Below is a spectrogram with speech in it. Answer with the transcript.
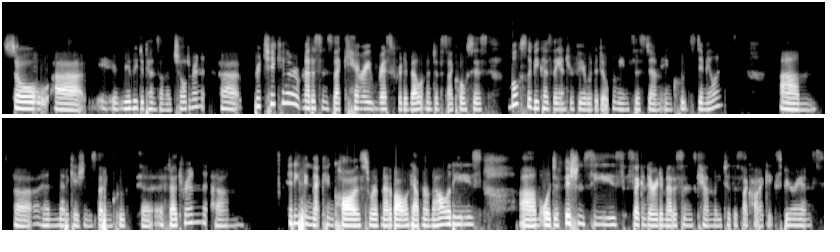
So uh, it really depends on the children. Uh, particular medicines that carry risk for development of psychosis, mostly because they interfere with the dopamine system, include stimulants. Um, uh, and medications that include uh, ephedrine, um, anything that can cause sort of metabolic abnormalities um, or deficiencies secondary to medicines can lead to the psychotic experience.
